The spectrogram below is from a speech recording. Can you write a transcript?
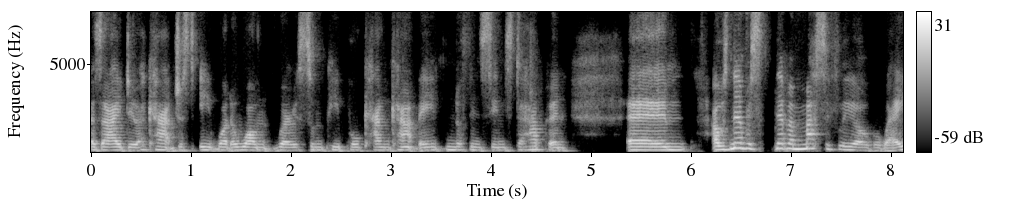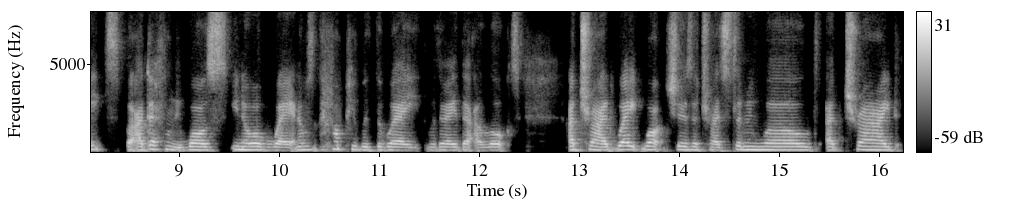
as I do, I can't just eat what I want, whereas some people can, can't they? Nothing seems to happen. Um, I was never never massively overweight, but I definitely was, you know, overweight, and I wasn't happy with the way with the way that I looked. I tried Weight Watchers, I tried Slimming World, I tried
